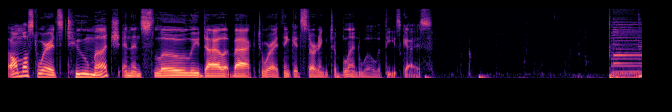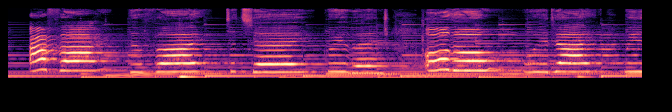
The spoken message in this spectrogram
almost where it's too much, and then slowly dial it back to where I think it's starting to blend well with these guys. I the fight to take revenge. Although we we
